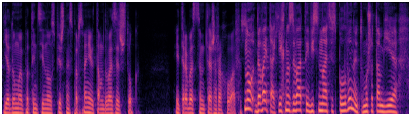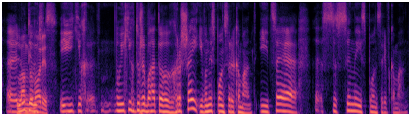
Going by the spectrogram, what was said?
Я думаю, потенційно успішних спортсменів там 20 штук. І треба з цим теж рахуватися. Ну, давай так, їх називати 18,5, тому що там є е, люди, у яких, у яких дуже багато грошей, і вони спонсори команд. І це е, сини спонсорів команд.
